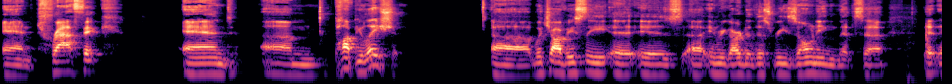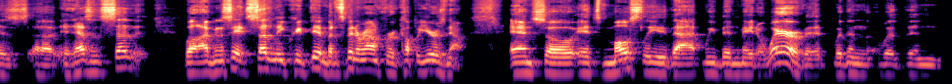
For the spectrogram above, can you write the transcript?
and traffic and um, population. Uh, which obviously uh, is uh, in regard to this rezoning that's uh, that is uh, it hasn't said well i'm going to say it suddenly creeped in but it's been around for a couple years now. And so it's mostly that we've been made aware of it within within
